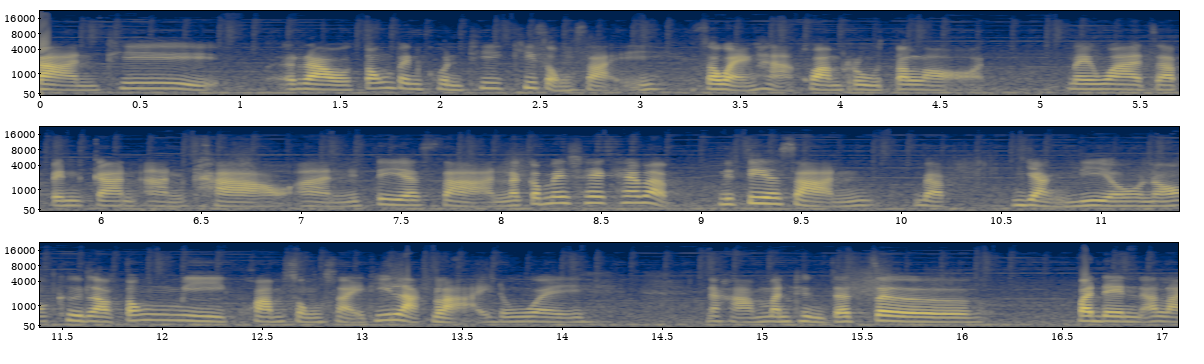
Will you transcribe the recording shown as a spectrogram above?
การที่เราต้องเป็นคนที่ขี้สงสัย แสวงหาความรู้ตลอด ไม่ว่าจะเป็นการอ่านข่าวอ่านนิตยสาร แล้วก็ไม่ใช่แค่แบบนิตยสารแบบอย่างเดียวเนาะคือเราต้องมีความสงสัยที่หลากหลายด้วยนะคะ มันถึงจะเจอ ประเด็นอะไร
